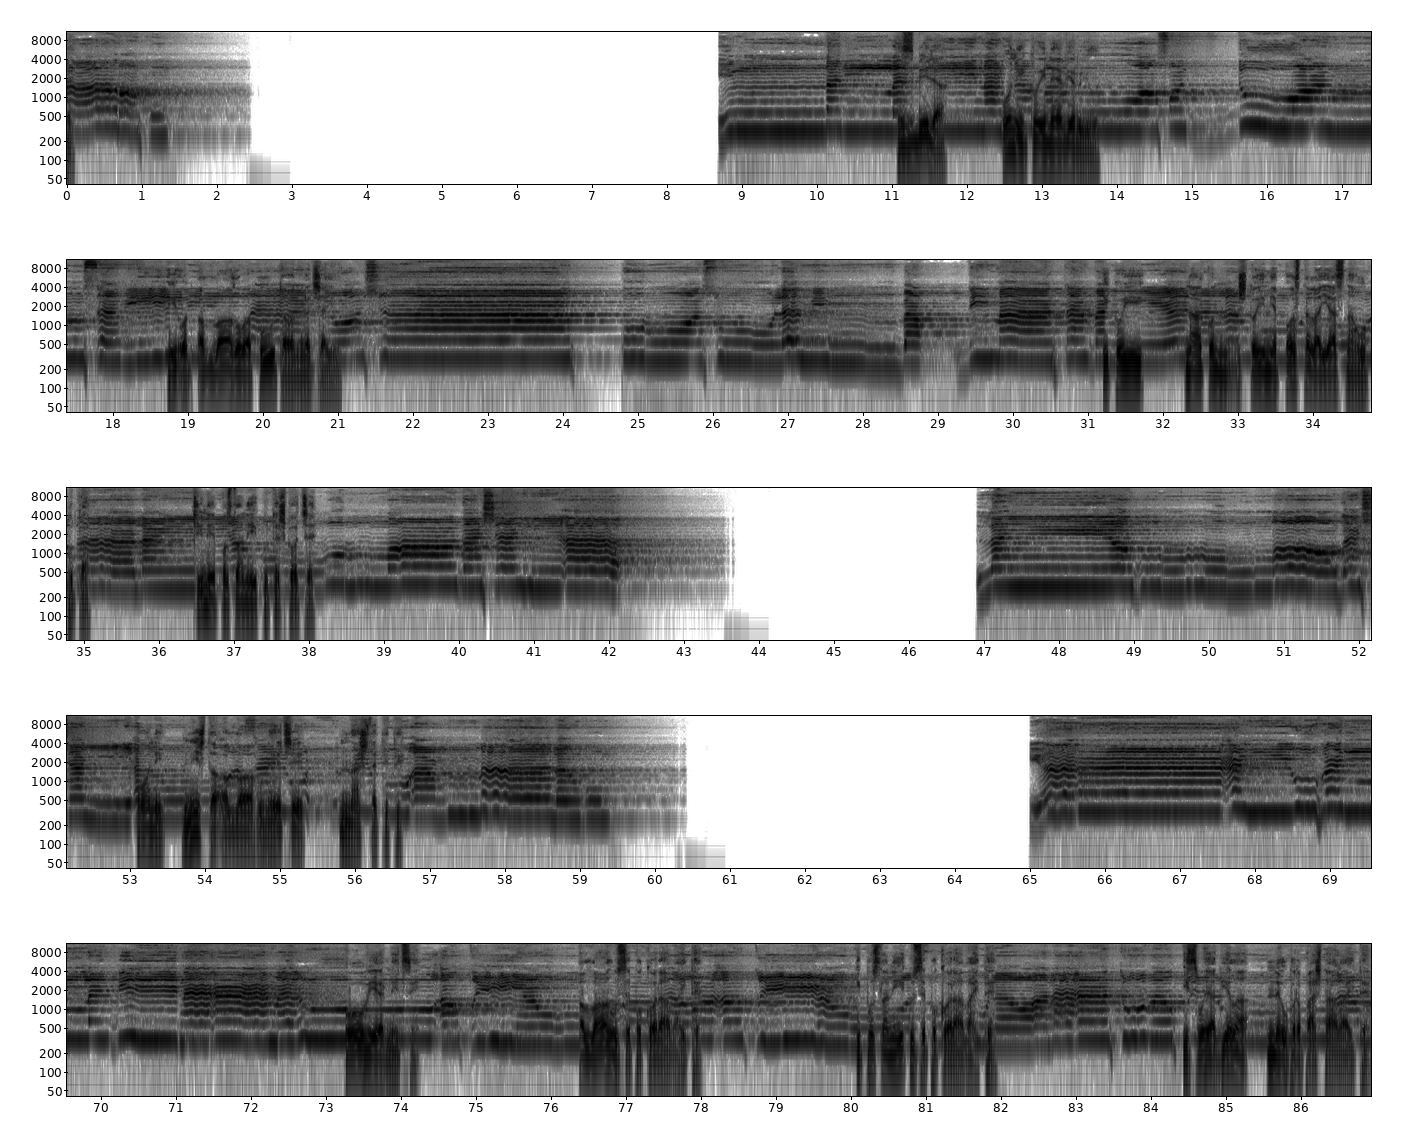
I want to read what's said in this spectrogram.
Zbilja, oni koji ne vjeruju i od Allahova puta odvraćaju. I koji, nakon što im je postala jasna uputa, čine poslaniku teškoće. Oni ništa Allahu neće naštetiti. Vjernici, Allahu se pokoravajte. I poslaniku se pokoravajte. I svoja dijela ne upropaštavajte.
